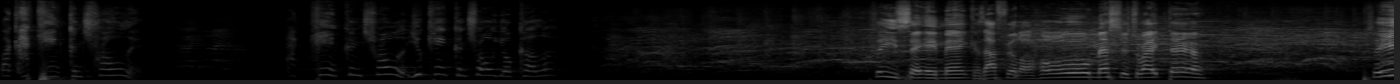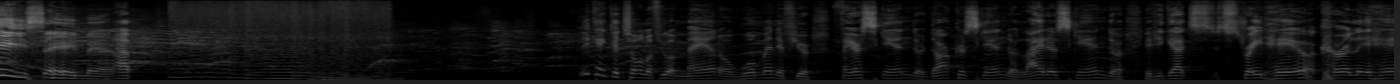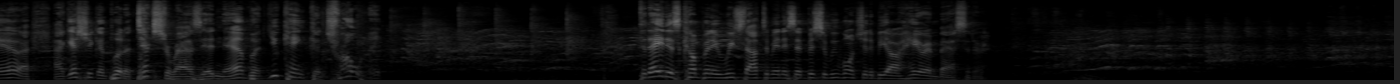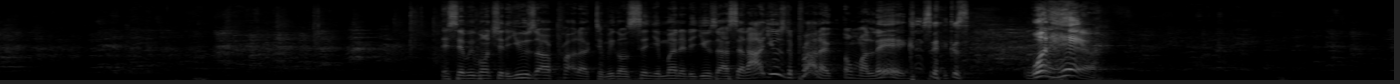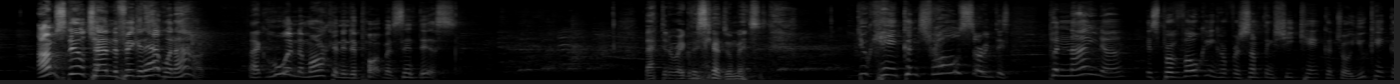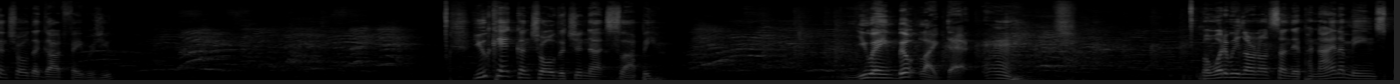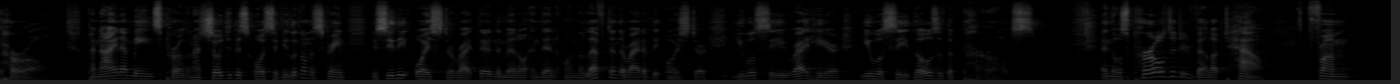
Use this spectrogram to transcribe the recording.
Like, I can't control it. I can't control it. You can't control your color. Please say amen, because I feel a whole message right there. Please say amen. I, can't control if you're a man or a woman, if you're fair skinned or darker skinned or lighter skinned, or if you got straight hair or curly hair. I, I guess you can put a texturizer in there, but you can't control it. Today, this company reached out to me and they said, Bishop, we want you to be our hair ambassador. They said, We want you to use our product and we're going to send you money to use it. I said, I'll use the product on my legs. Because what hair? I'm still trying to figure that one out. Like, who in the marketing department sent this? Back to the regular schedule message. You can't control certain things. Penina is provoking her for something she can't control. You can't control that God favors you. You can't control that you're not sloppy. You ain't built like that. Mm. But what do we learn on Sunday? Penina means pearl. Penina means pearl. And I showed you this oyster. If you look on the screen, you see the oyster right there in the middle. And then on the left and the right of the oyster, you will see right here, you will see those are the pearls. And those pearls are developed how? From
